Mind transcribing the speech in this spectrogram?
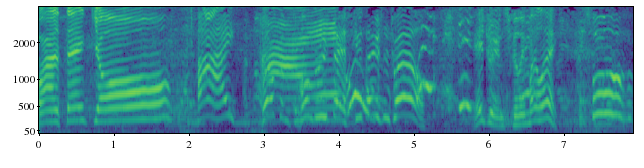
Why, thank y'all! Hi! Welcome to Homebrew Fest 2012! Adrian's feeling my leg. Oh,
